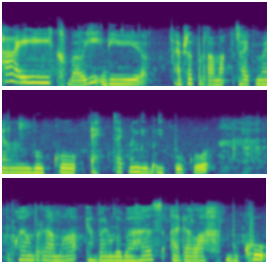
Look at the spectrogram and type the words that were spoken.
Hai, kembali di episode pertama segmen buku eh segmen gibahin buku. Buku yang pertama yang pengen gue bahas adalah buku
